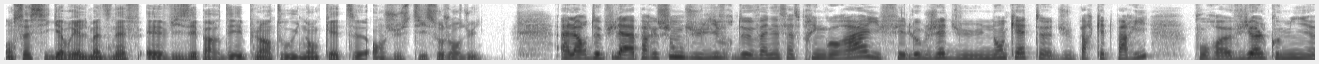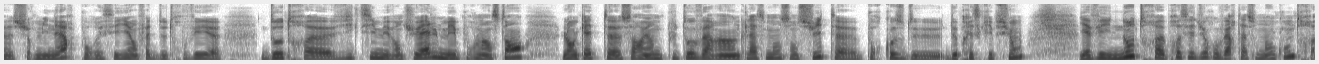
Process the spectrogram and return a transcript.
On sait si Gabriel Matzneff est visé par des plaintes ou une enquête en justice aujourd'hui? Alors, depuis la parution du livre de Vanessa Springora, il fait l'objet d'une enquête du parquet de Paris pour euh, viol commis euh, sur mineurs pour essayer en fait de trouver euh, d'autres victimes éventuelles. Mais pour l'instant l'enquête s'oriente plutôt vers un classement sans suite pour cause de, prescription. Il y avait une autre procédure ouverte à son encontre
